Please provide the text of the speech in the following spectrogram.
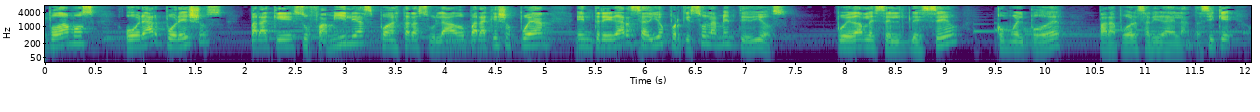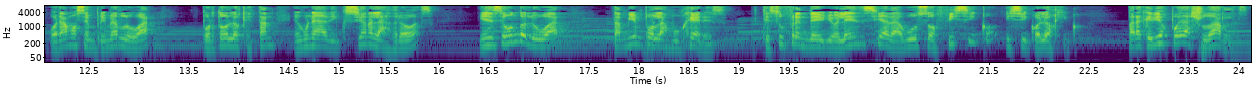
podamos orar por ellos para que sus familias puedan estar a su lado, para que ellos puedan entregarse a Dios porque solamente Dios puede darles el deseo como el poder para poder salir adelante. Así que oramos en primer lugar por todos los que están en una adicción a las drogas y en segundo lugar también por las mujeres que sufren de violencia, de abuso físico y psicológico, para que Dios pueda ayudarlas,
